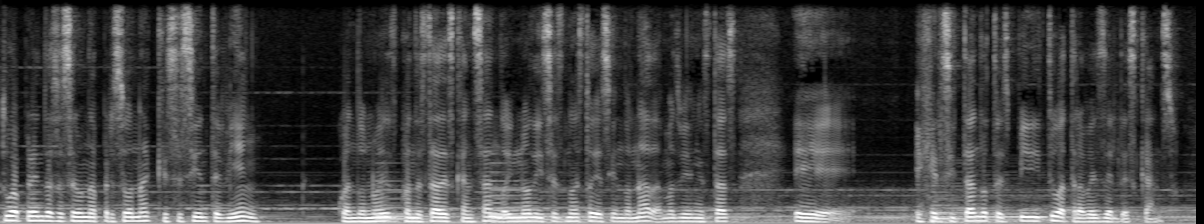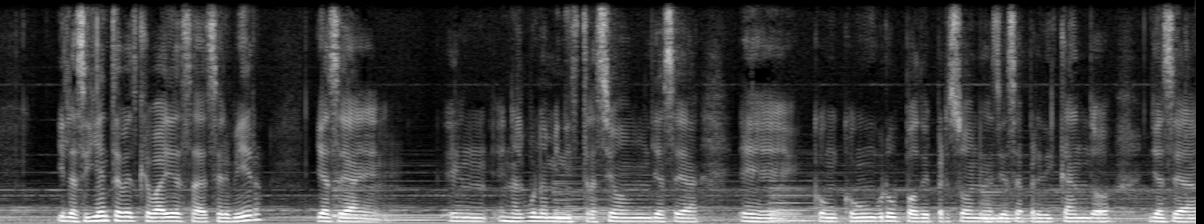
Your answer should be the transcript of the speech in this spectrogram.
tú aprendas a ser una persona que se siente bien cuando no es cuando está descansando y no dices no estoy haciendo nada, más bien estás eh, ejercitando tu espíritu a través del descanso. Y la siguiente vez que vayas a servir, ya sea en en, alguna administración, ya sea eh, con, un grupo de personas, ya sea predicando, ya sea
